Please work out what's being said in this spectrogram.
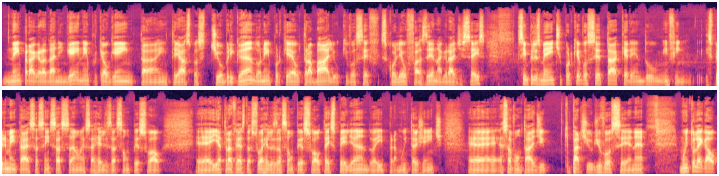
nem para agradar ninguém, nem porque alguém está, entre aspas, te obrigando, nem porque é o trabalho que você você escolheu fazer na grade 6, simplesmente porque você está querendo, enfim, experimentar essa sensação, essa realização pessoal é, e através da sua realização pessoal está espelhando aí para muita gente é, essa vontade que partiu de você, né? Muito legal.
